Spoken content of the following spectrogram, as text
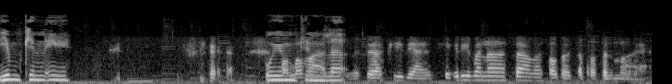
يمكن إيه؟ ويمكن لا. بس أكيد يعني تقريبا أنا سامع صوت قطرة الماء يعني.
